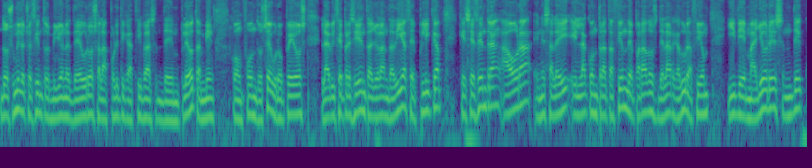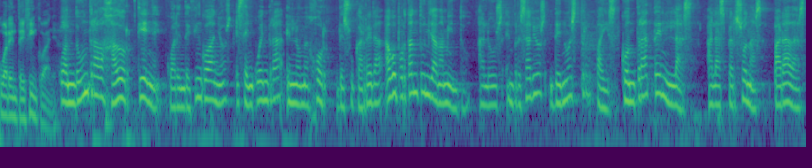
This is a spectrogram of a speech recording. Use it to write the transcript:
2.800 millones de euros a las políticas activas de empleo, también con fondos europeos. La vicepresidenta Yolanda Díaz explica que se centran ahora en esa ley en la contratación de parados de larga duración y de mayores de 45 años. Cuando un trabajador tiene 45 años, se encuentra en lo mejor de su carrera. Hago por tanto un llamamiento a los empresarios de nuestro país. Contrátenlas a las personas paradas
